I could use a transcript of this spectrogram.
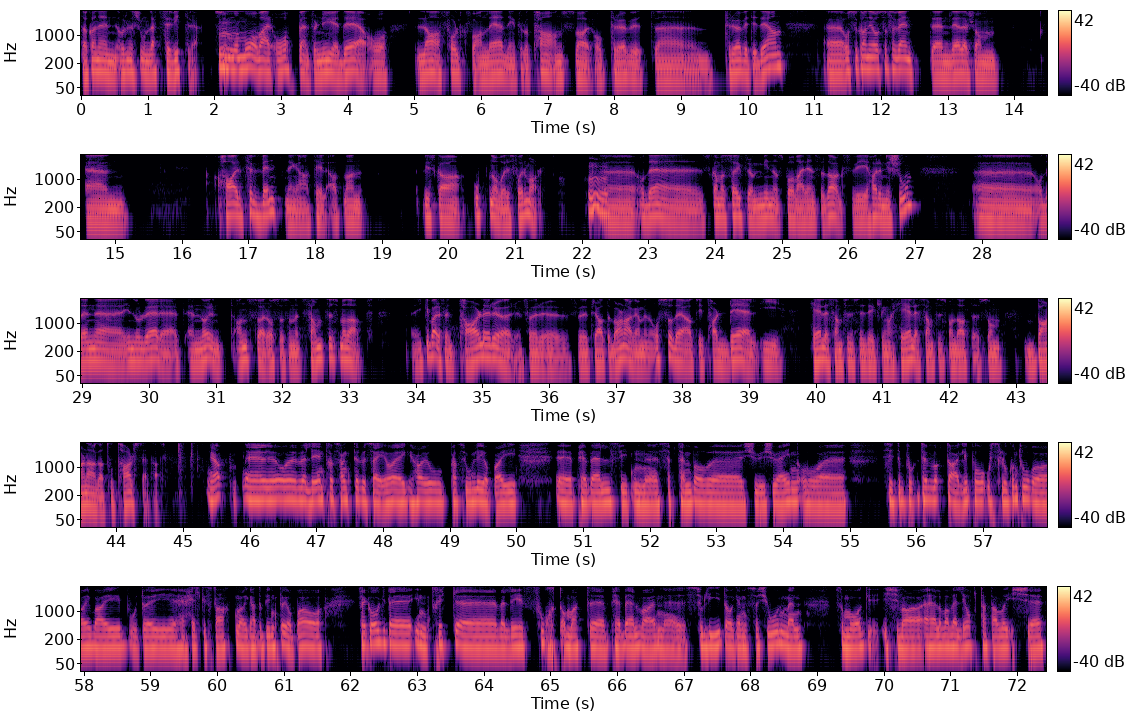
da kan en organisasjon lett forvitre. Så man må være åpen for nye ideer og la folk få anledning til å ta ansvar og prøve ut, eh, prøve ut ideene. Eh, og så kan jeg også forvente en leder som har forventninger til at man, vi skal oppnå våre formål. Eh, og det skal man sørge for å minne oss på hver eneste dag, for vi har en misjon. Uh, og den eh, involverer et enormt ansvar også som et samfunnsmandat. Ikke bare for en talerør for, for private barnehager, men også det at vi tar del i hele samfunnsutviklinga og hele samfunnsmandatet som barnehager totalt sett har. Ja, eh, og veldig interessant det du sier. og Jeg har jo personlig jobba i eh, PBL siden eh, september eh, 2021. og sitter på, til daglig på Oslo-kontoret. og Jeg var i Bodø helt i starten når jeg hadde begynt å jobbe. og Fikk òg det inntrykket veldig fort om at PBL var en solid organisasjon, men som òg var, var veldig opptatt av å ikke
